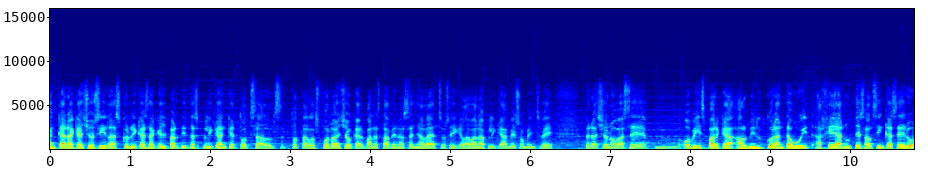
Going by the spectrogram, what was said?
Encara que això sí, les cròniques d'aquell partit expliquen que tots els, totes les fora de joc van estar ben assenyalats, o sigui que la van aplicar més o menys bé. Però això no va ser mm, obvis perquè al minut 48 Agea anotés el 5 a 0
